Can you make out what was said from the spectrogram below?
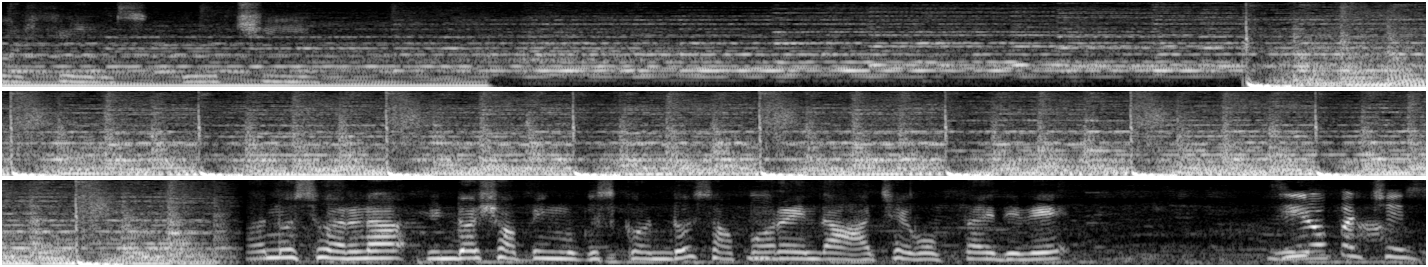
ಪರ್ಫ್ಯೂಮ್ಸ್ ಗೂಚಿ ಸ್ವರ್ಣ ವಿಂಡೋ ಶಾಪಿಂಗ್ ಮುಗಿಸ್ಕೊಂಡು ಸಫೋರೆಯಿಂದ ಆಚೆಗೆ ಹೋಗ್ತಾ ಇದ್ದೀವಿ. ಜೀರೋ ಪರ್ಚೇಸ್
